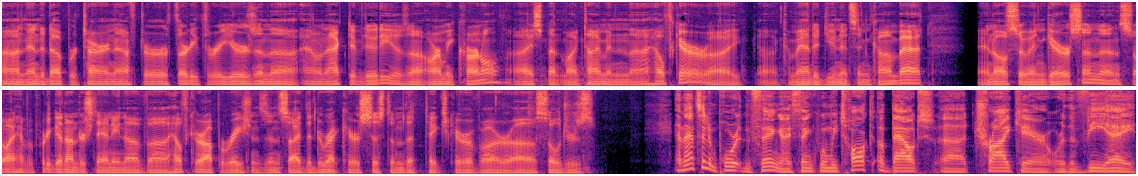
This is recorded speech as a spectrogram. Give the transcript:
and ended up retiring after 33 years in the on active duty as an Army colonel. I spent my time in uh, healthcare. I uh, commanded units in combat and also in garrison, and so I have a pretty good understanding of healthcare operations inside the direct care system that takes care of our soldiers and that's an important thing, I think, when we talk about uh, TRICARE or the VA.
